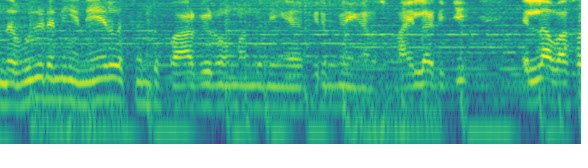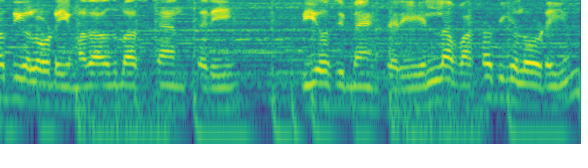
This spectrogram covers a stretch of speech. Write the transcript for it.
இந்த வீடை நீங்கள் நேரில் சென்று பார்வையிடும் வந்து நீங்கள் விரும்புகிறீங்கன்னு சொன்னால் இல்லாட்டிக்கு எல்லா வசதிகளோடையும் அதாவது பஸ் ஸ்டாண்ட் சரி பிஓசி பேங்க் சரி எல்லா வசதிகளோடையும்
